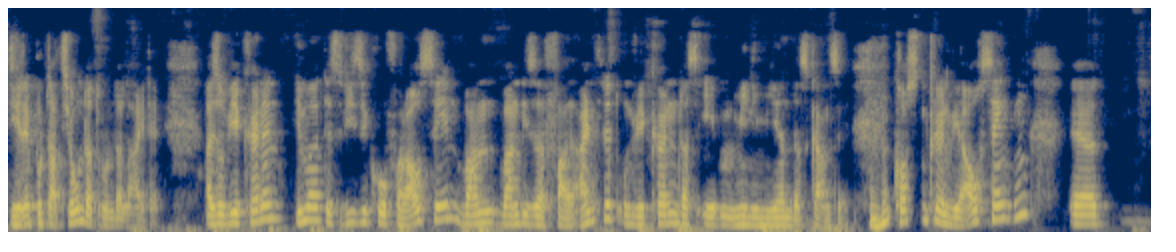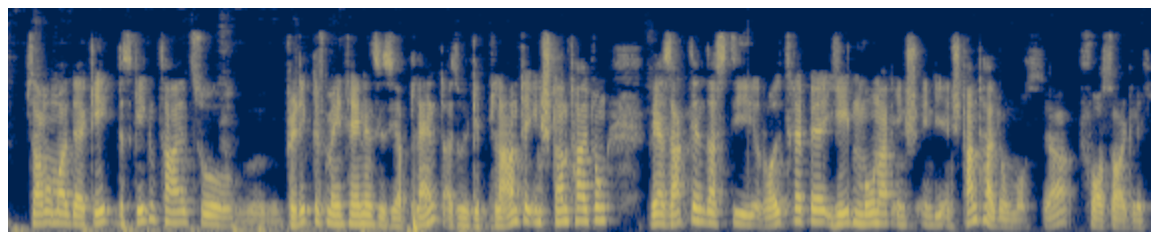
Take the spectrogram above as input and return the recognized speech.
die Reputation darunter leidet. Also wir können immer das Risiko voraussehen, wann, wann dieser Fall eintritt und wir können das eben minimieren, das Ganze. Mhm. Kosten können wir auch senken. Äh, sagen wir mal, der, das Gegenteil zu Predictive Maintenance ist ja planned, also geplante Instandhaltung. Wer sagt denn, dass die Rolltreppe jeden Monat in, in, die Instandhaltung muss, ja, vorsorglich?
